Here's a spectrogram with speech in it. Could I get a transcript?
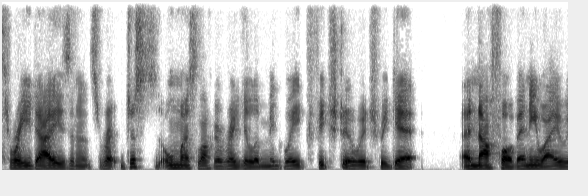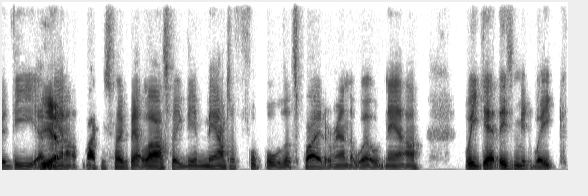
three days, and it's re- just almost like a regular midweek fixture, which we get enough of anyway. With the amount, yeah. like we spoke about last week, the amount of football that's played around the world now. We get these midweek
